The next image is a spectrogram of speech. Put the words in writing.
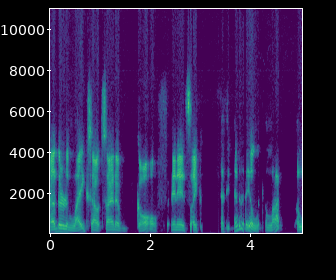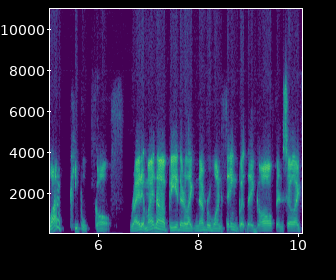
other likes outside of golf. And it's like at the end of the day, a lot a lot of people golf, right? It might not be their like number one thing, but they golf. And so like,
